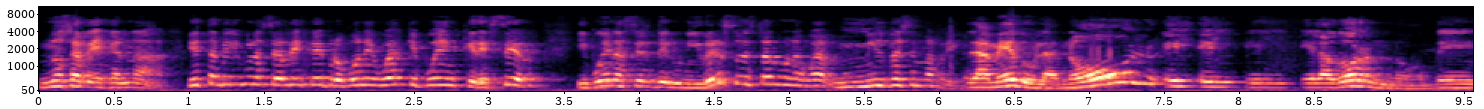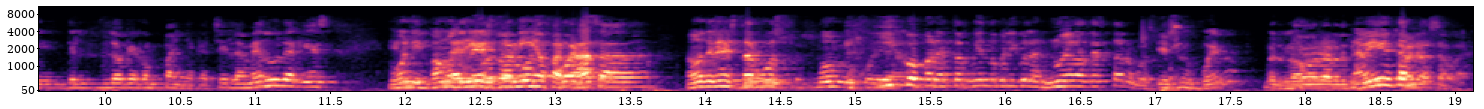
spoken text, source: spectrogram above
no se arriesga en nada. Y esta película se arriesga y propone weas que pueden crecer y pueden hacer del universo de Star Wars una wea mil veces más rica. La médula, no el, el, el, el adorno de, de lo que acompaña, ¿cachai? La médula que es Bueno, y vamos a la tener Star Wars para fuerza-. Vamos a tener Star Wars, hijos van a estar viendo películas nuevas de Star Wars. ¿Y eso es bueno? Bueno, lo vamos a hablar A mí me encanta esa wea.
